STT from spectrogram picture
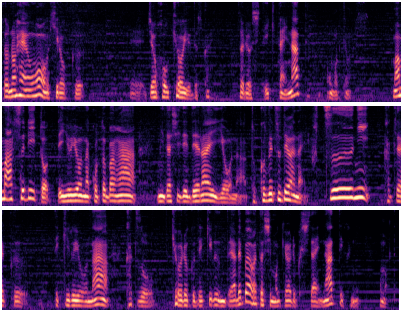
その辺を広く、えー、情報共有ですかね。それをしていきたいなって思ってます。ママアスリートっていうような言葉が見出しで出ないような特別ではない。普通に活躍できるような活動協力できるんであれば私も協力したいなっていうふうに思って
